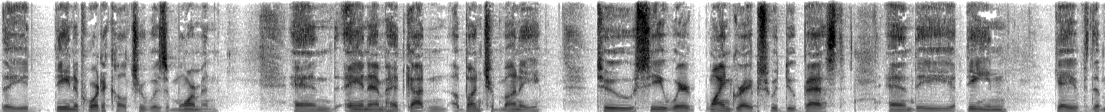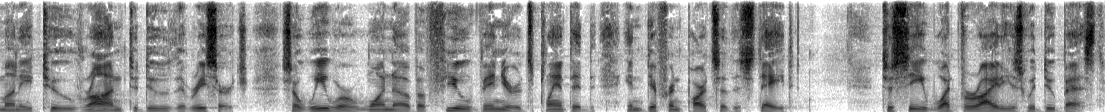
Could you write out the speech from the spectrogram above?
the dean of horticulture was a Mormon, and A&M had gotten a bunch of money to see where wine grapes would do best. And the dean gave the money to Ron to do the research. So we were one of a few vineyards planted in different parts of the state to see what varieties would do best.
